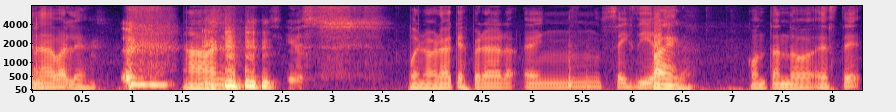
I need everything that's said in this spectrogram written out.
De nada vale. Ah, vale. Así es. Bueno, habrá que esperar en seis días Paguen. contando este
